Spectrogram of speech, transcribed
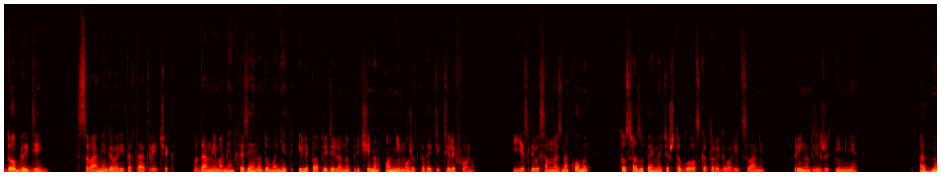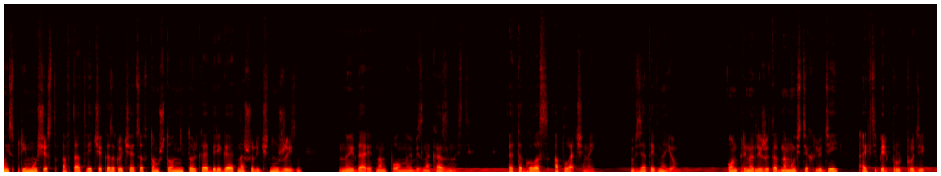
Добрый день. С вами говорит автоответчик. В данный момент хозяина дома нет или по определенным причинам он не может подойти к телефону. Если вы со мной знакомы, то сразу поймете, что голос, который говорит с вами, принадлежит не мне. Одно из преимуществ автоответчика заключается в том, что он не только оберегает нашу личную жизнь, но и дарит нам полную безнаказанность. Это голос оплаченный, взятый в наем. Он принадлежит одному из тех людей, а их теперь пруд-пруди,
